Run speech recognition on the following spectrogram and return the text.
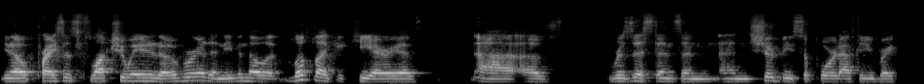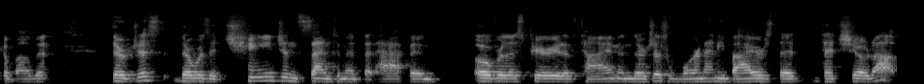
you know prices fluctuated over it and even though it looked like a key area of, uh, of resistance and and should be support after you break above it. There just there was a change in sentiment that happened over this period of time and there just weren't any buyers that that showed up.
